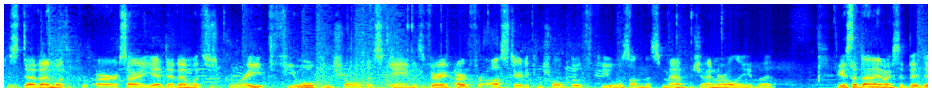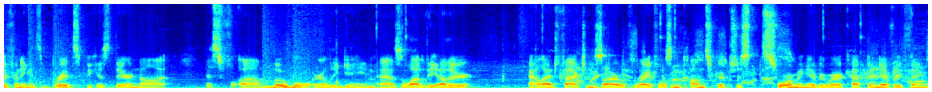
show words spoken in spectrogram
Just DevM with, or sorry, yeah, DevM with just great fuel control this game. It's very hard for Ostheer to control both fuels on this map generally, but I guess the dynamic's a bit different against Brits because they're not as um, mobile early game as a lot of the other allied factions are with rifles and conscripts just swarming everywhere, capping everything.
